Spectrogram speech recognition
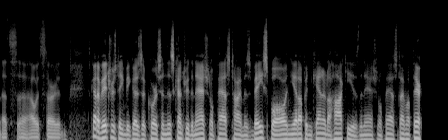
that's uh, how it started. It's kind of interesting because, of course, in this country, the national pastime is baseball, and yet up in Canada, hockey is the national pastime up there.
